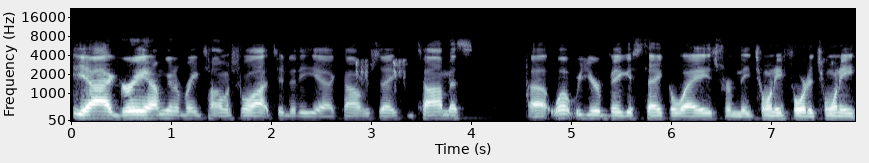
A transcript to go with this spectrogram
Yeah, I agree. I'm going to bring Thomas Watts into the uh, conversation. Thomas, uh, what were your biggest takeaways from the 24 to 20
